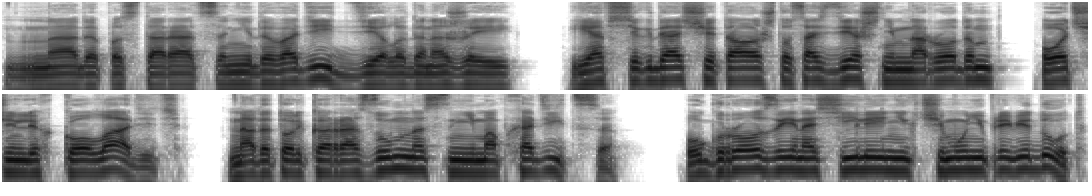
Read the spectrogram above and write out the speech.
надо постараться не доводить дело до ножей. Я всегда считал, что со здешним народом очень легко ладить, надо только разумно с ним обходиться. Угрозы и насилие ни к чему не приведут,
